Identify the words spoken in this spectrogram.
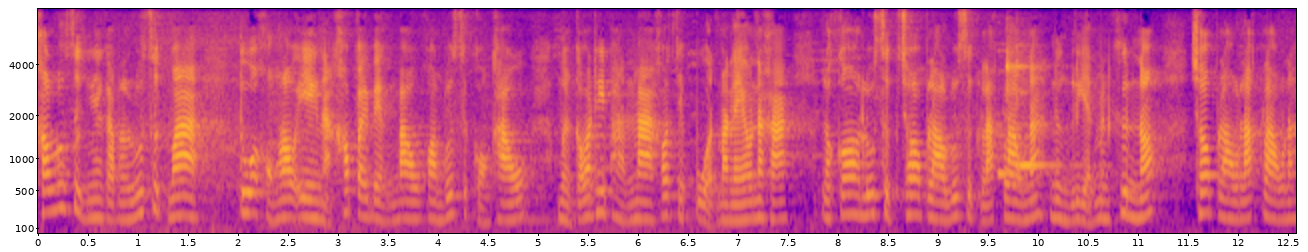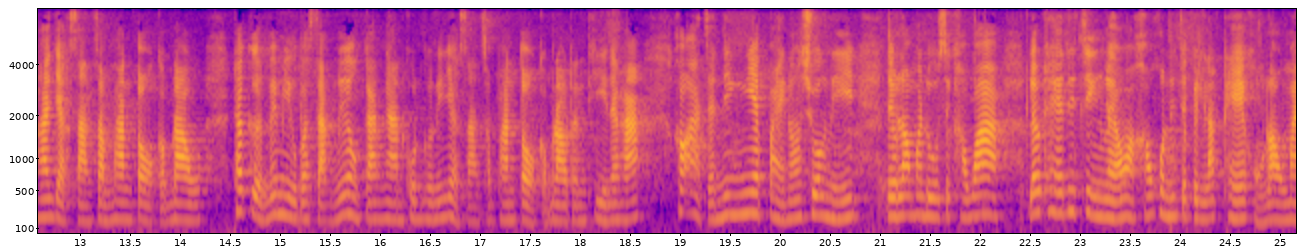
เขารู้สึกยังไงกับเรารู้สึกว่า ตัวของเราเองน่ะเข้าไปแบ่งเบาความรู้สึกของเขา เหมือนกับว่าที่ผ่านมาเขาเจ็บปวดมาแล้วนะคะ แล้วก็รู้สึกชอบเรารู้สึกรักเรานะหนึ่งเหรียญมันขึ้นเนาะชอบเรารักเรานะคะ อยากสานสัมพันธ์ต่อกับเรา ถ้าเกิดไม่มีอุปสรรคเรื่องของการงานคนคนนี้อยากสานสัมพันธ์ต่อกับเราทันทีนะคะเขาอาจจะนิ่งเงียบไปเนาะช่วงนี้ เดี๋ยวเรามาดูสิคะว่า แล้วแท้ที่จริงแล้วอะเขาคนนี้จะเป็นรักแท้ของเราไหม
